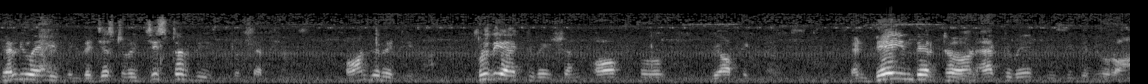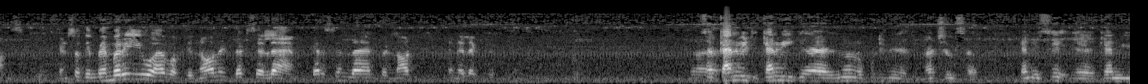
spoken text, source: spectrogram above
tell you anything, they just register these perceptions on the retina through the activation of uh, the optic. And they, in their turn, activate you see, the neurons. And so the memory you have of the knowledge, that's a lamp, kerosene lamp, and not an electric lamp. Sir, can we can we uh, you know put it in a nutshell, sir? Can we say uh, can we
